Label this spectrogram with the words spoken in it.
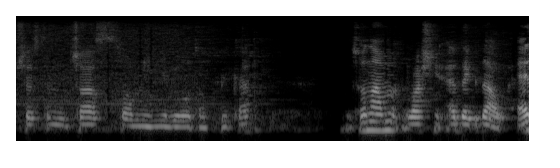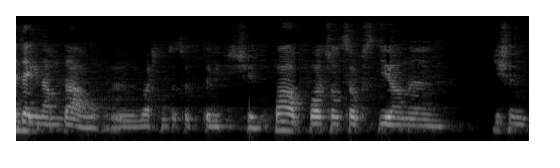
przez ten czas, co mnie nie było tą chwilkę? Co nam właśnie Edek dał? Edek nam dał y, właśnie to, co tutaj widzicie. Dwa płaczące obsydiany, 10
